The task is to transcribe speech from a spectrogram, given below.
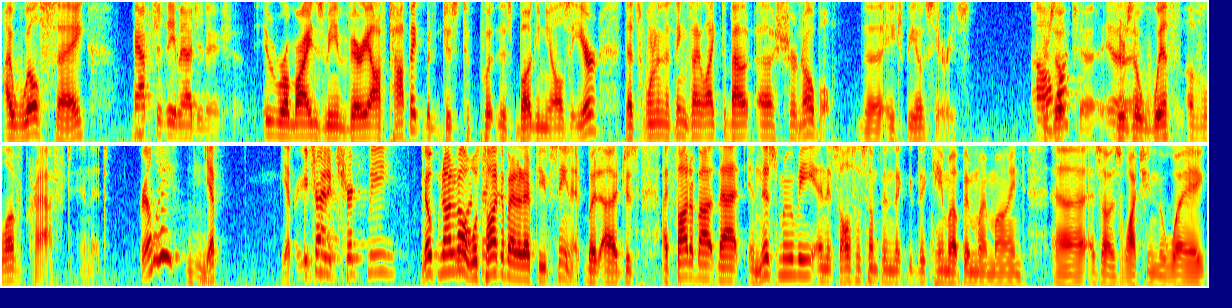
I will say Captures the imagination. it reminds me very off topic, but just to put this bug in y'all's ear, that's one of the things I liked about uh, Chernobyl, the HBO series. I'll There's a- watch it. Yeah, There's a it's- whiff of Lovecraft in it. Really? Yep. Yep. Are you trying to trick me? Nope, not at all. We'll talk about it after you've seen it. But uh, just I thought about that in this movie, and it's also something that, that came up in my mind uh, as I was watching the way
